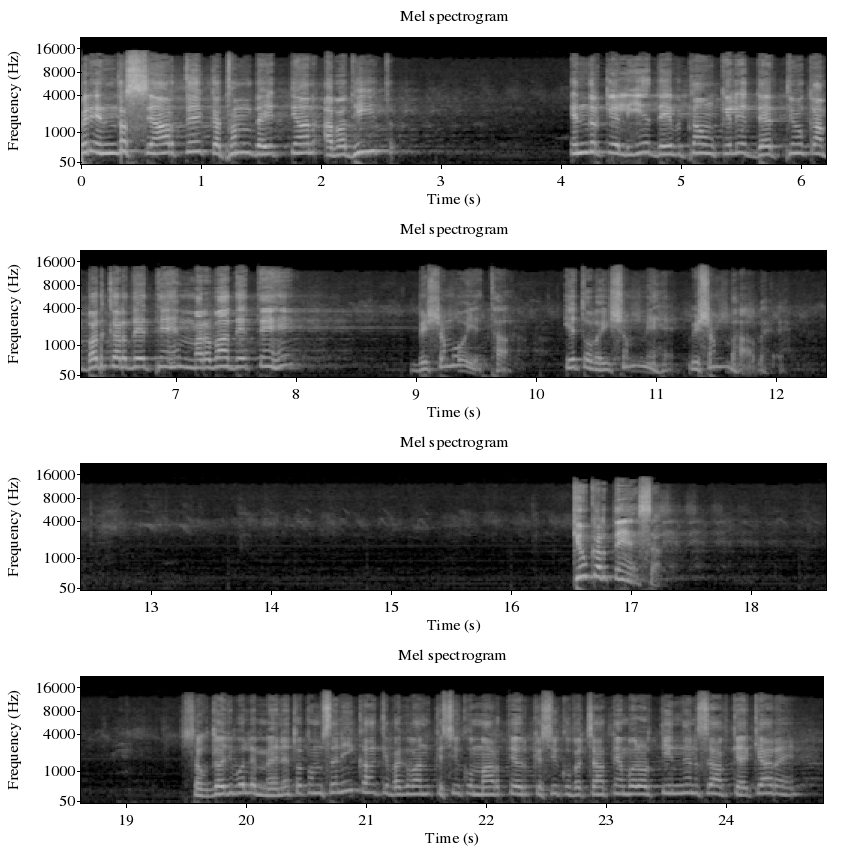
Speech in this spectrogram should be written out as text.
फिर इंद्रस्यार्थे कथम दैत्यान अवधीत। इंद्र के लिए, देवताओं के लिए दैत्यों का वध कर देते हैं, मरवा देते हैं। विषमो ये था ये तो वैषम्य है, विषम भाव है। क्यों करते हैं ऐसा? सुखदेव जी बोले, मैंने तो तुमसे नहीं कहा कि भगवान किसी को मारते और किसी को बचाते हैं। बोले, और तीन दिन से आप कह क्या रहे हैं?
